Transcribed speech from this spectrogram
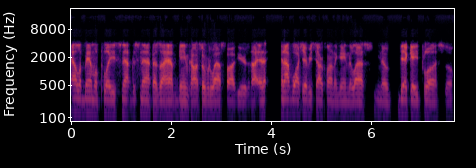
Alabama play snap to snap as I have Gamecocks over the last five years, and I and and I've watched every South Carolina game the last you know decade plus. So,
